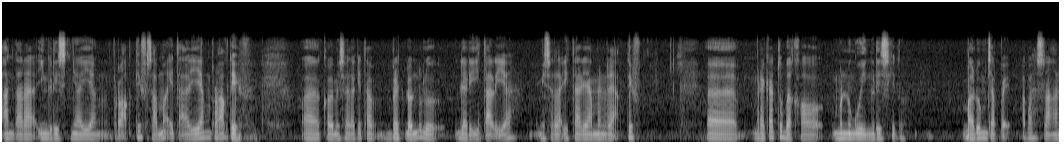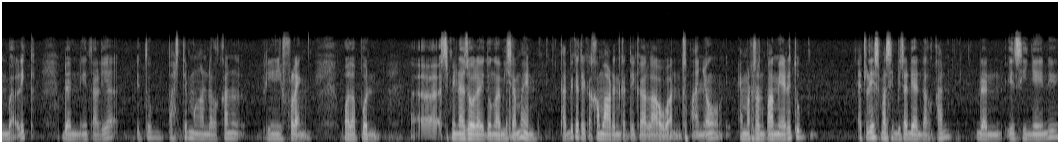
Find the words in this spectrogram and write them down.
antara Inggrisnya yang proaktif sama Italia yang proaktif. Uh, kalau misalnya kita breakdown dulu dari Italia misalnya Italia main reaktif uh, mereka tuh bakal menunggu Inggris gitu. Baru mencapai apa serangan balik dan Italia itu pasti mengandalkan lini flank. Walaupun uh, Spinazzola itu nggak bisa main tapi ketika kemarin ketika lawan Spanyol Emerson Palmieri itu at least masih bisa diandalkan. Dan isinya ini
